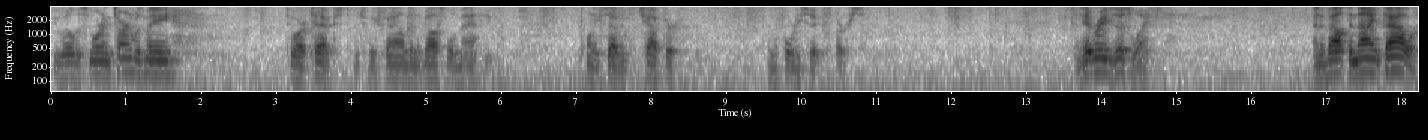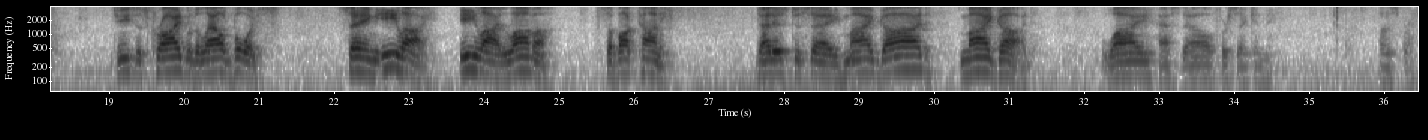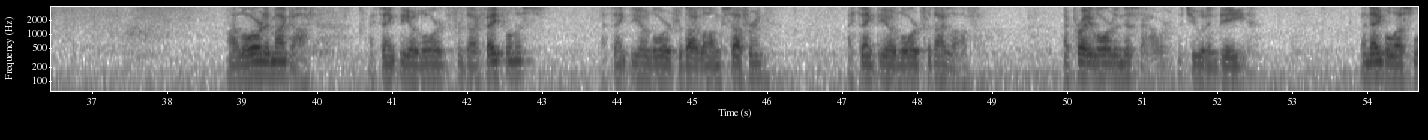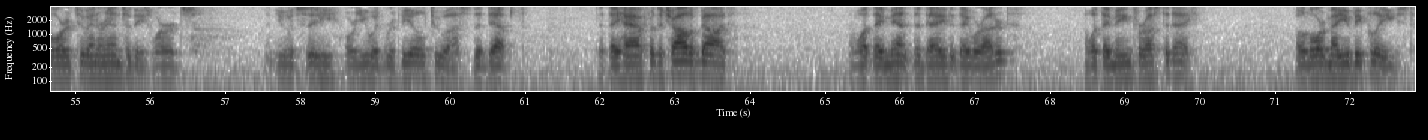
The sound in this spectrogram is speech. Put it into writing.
If you will, this morning, turn with me to our text, which will be found in the Gospel of Matthew, 27th chapter, and the 46th verse. And it reads this way And about the ninth hour, Jesus cried with a loud voice, saying, Eli, Eli, Lama Sabachthani that is to say, My God, my God, why hast thou forsaken me? Let us pray. My Lord and my God, I thank thee, O Lord, for thy faithfulness. I thank thee, O Lord, for thy long suffering. I thank thee, O Lord, for thy love. I pray, Lord, in this hour that you would indeed enable us, Lord, to enter into these words that you would see or you would reveal to us the depth that they have for the child of God and what they meant the day that they were uttered and what they mean for us today. O oh Lord, may you be pleased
